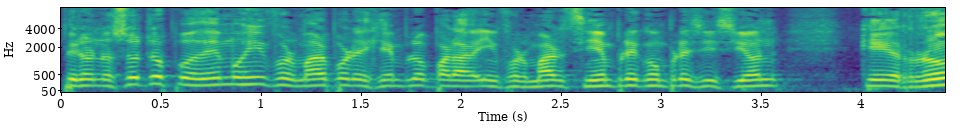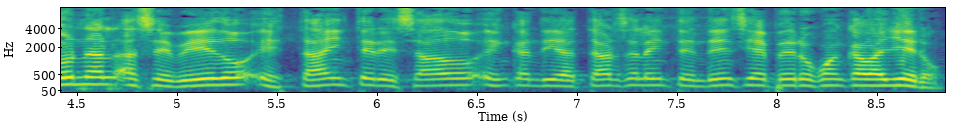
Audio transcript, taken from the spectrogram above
pero nosotros podemos informar, por ejemplo, para informar siempre con precisión, que Ronald Acevedo está interesado en candidatarse a la intendencia de Pedro Juan Caballero.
